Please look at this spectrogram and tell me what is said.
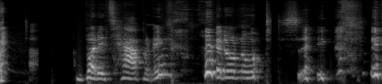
But it's happening. I don't know what to say.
